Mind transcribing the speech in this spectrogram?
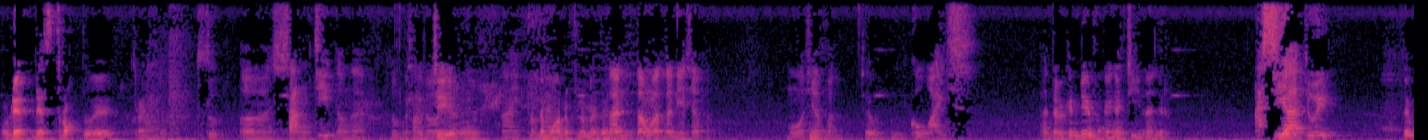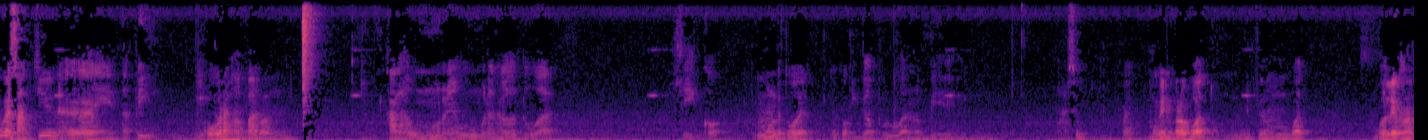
udah Deathstroke tuh ya keren tuh Tuh, eh, Shang-Chi tau? Superhero. Shang-Chi ya. Nah itu. kita mau ada filmnya tuh Tadi tau nggak tadi siapa? Mau siapa? coba Ko Wise. ah, tapi kan dia mukanya nggak Cina anjir Asia cuy. Tapi bukan Shang-Chi Nah, eh, tapi itu kurang apa? kurang Kalah umurnya, umurnya terlalu tua. Si kok emang udah tua ya kok 30-an lebih. masih eh, mungkin kalau buat di film buat Boleh mah.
